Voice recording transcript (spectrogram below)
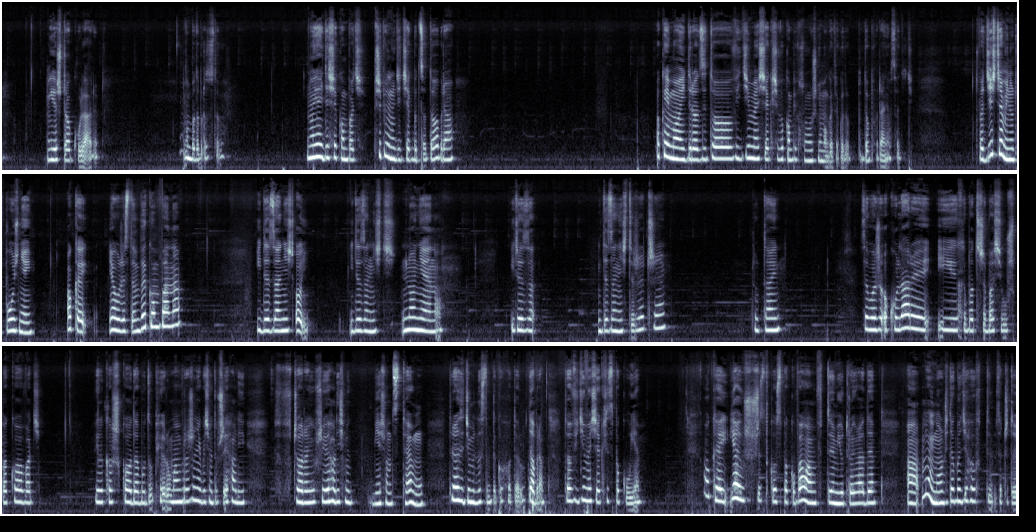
I jeszcze okulary. No bo dobra, zostawię. No ja idę się kąpać. Przypilnuj dzieci jakby co, dobra. Okej, moi drodzy, to widzimy się jak się wykąpię. W sumie już nie mogę tego do, do prania wsadzić. 20 minut później. Okej, ja już jestem wykąpana. Idę zanieść. Oj. Idę zanieść. No nie, no. Idę za. Idę zanieść te rzeczy. Tutaj. Założę okulary i chyba trzeba się już pakować. Wielka szkoda, bo dopiero mam wrażenie, jakbyśmy tu przyjechali wczoraj. Przyjechaliśmy miesiąc temu. Teraz idziemy do następnego hotelu. Dobra, to widzimy się, jak się spakuje. Okej, okay, ja już wszystko spakowałam w tym jutro jadę. A mój mąż i tak będzie jechał w tym. Znaczy to.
